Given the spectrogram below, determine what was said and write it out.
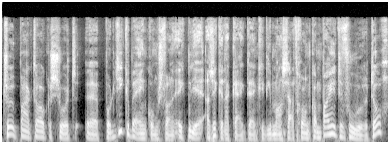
Trump maakt er ook een soort uh, politieke bijeenkomst van. Ik, als ik er naar kijk, denk ik, die man staat gewoon campagne te voeren, toch?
